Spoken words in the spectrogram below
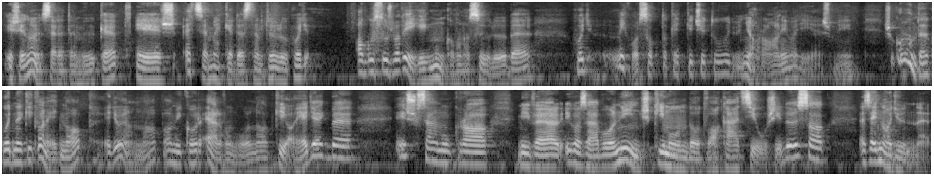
és én nagyon szeretem őket, és egyszer megkérdeztem tőlük, hogy augusztusban végig munka van a szőlőbe, hogy mikor szoktak egy kicsit úgy nyaralni, vagy ilyesmi. És akkor mondták, hogy nekik van egy nap, egy olyan nap, amikor elvonulnak ki a hegyekbe, és számukra, mivel igazából nincs kimondott vakációs időszak, ez egy nagy ünnep.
